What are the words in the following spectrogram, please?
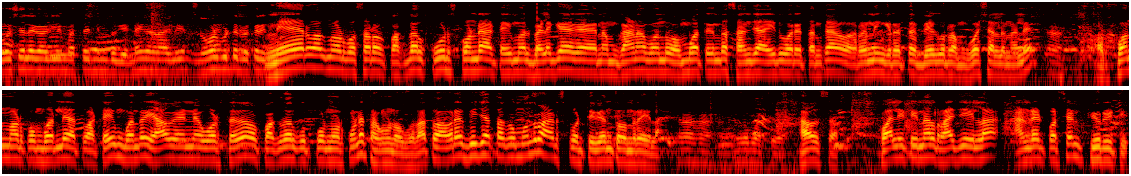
ಗೋಶಾಲೆಗಾಗ್ಲಿ ಮತ್ತೆ ನಿಮ್ದು ಎಣ್ಣೆಗಳಾಗ್ಲಿ ನೋಡ್ಬಿಟ್ಟು ಬೇಕಾದ್ರೆ ನೇರವಾಗಿ ನೋಡ್ಬೋದು ಸರ್ ಅವ್ರ ಪಕ್ಕದಲ್ಲಿ ಕೂಡಿಸ್ಕೊಂಡೆ ಆ ಟೈಮಲ್ಲಿ ಬೆಳಗ್ಗೆ ನಮ್ಮ ಗಾಣ ಬಂದು ಒಂಬತ್ತರಿಂದ ಸಂಜೆ ಐದುವರೆ ತನಕ ರನ್ನಿಂಗ್ ಇರುತ್ತೆ ಬೇಗೂರು ನಮ್ಮ ಗೋಶಾಲೆನಲ್ಲಿ. ಅವ್ರು ಫೋನ್ ಮಾಡ್ಕೊಂಡ್ ಬರ್ಲಿ ಅಥವಾ ಟೈಮ್ ಬಂದರೆ ಯಾವ ಎಣ್ಣೆ ಓಡಿಸ್ತಾ ಇದೆ ಅವ್ರ ಪಕ್ಕದಲ್ಲಿ ಕುತ್ಕೊಂಡು ನೋಡ್ಕೊಂಡೆ ತಗೊಂಡು ಹೋಗ್ಬೋದು. ಅಥವಾ ಅವರೇ ಬೀಜ ತಗೊಂಬಂದ್ರು ಆಡಿಸ್ಕೊಡ್ತೀವಿ ಏನು ತೊಂದರೆ ಇಲ್ಲ. ಹೌದು ಸರ್. ಕ್ವಾಲಿಟಿನಲ್ಲಿ ರಾಜಿ ಇಲ್ಲ ಹಂಡ್ರೆಡ್ ಪರ್ಸೆಂಟ್ ಪ್ಯೂರಿಟಿ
